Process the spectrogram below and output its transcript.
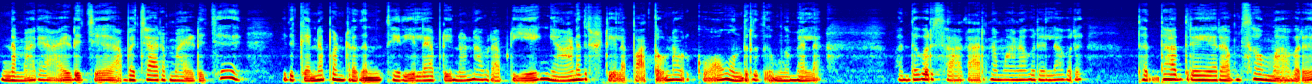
இந்த மாதிரி ஆயிடுச்சு அபச்சாரம் ஆயிடுச்சு இதுக்கு என்ன பண்ணுறதுன்னு தெரியல அப்படின்னோன்னு அவர் அப்படியே ஞான திருஷ்டியில் பார்த்தோன்னே அவர் கோவம் வந்துடுது இவங்க மேலே. வந்தவர் சாதாரணமானவர் இல்லை அவர். தத்தாத்ரேயர் அம்சம் அவர்.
